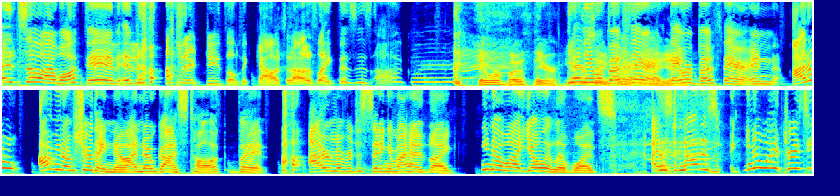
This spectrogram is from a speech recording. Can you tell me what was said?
And so I walked in, and the other dudes on the couch, and I was like, "This is awkward." They were both there. Yeah, they were both there. Yeah, They were both there, and I don't. I mean, I'm sure they know. I know guys talk, but I remember just sitting in my head like, you know what? You only live once. It's not as. You know what, Tracy?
